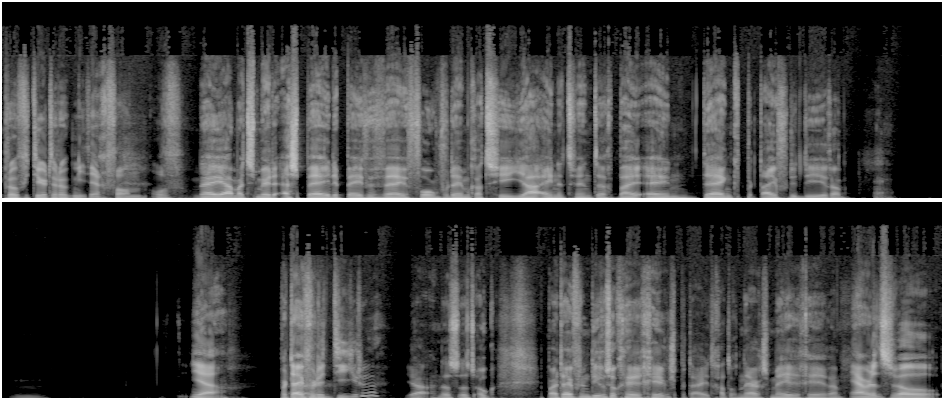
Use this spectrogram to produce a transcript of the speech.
profiteert er ook niet echt van. Of Nee, ja, maar het is meer de SP, de PVV, Forum voor Democratie, Ja21, Bijeen, Denk, Partij voor de Dieren. ja, Partij Eh, voor de Dieren? Ja, dat is, dat is ook. Partij voor de Dieren is ook geen regeringspartij. Het gaat toch nergens mee regeren. Ja, maar dat is wel...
